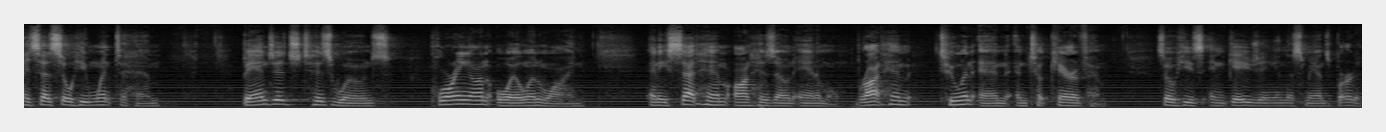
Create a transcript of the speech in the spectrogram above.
It says, So he went to him, bandaged his wounds, pouring on oil and wine, and he set him on his own animal brought him to an inn, and took care of him. So he's engaging in this man's burden.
